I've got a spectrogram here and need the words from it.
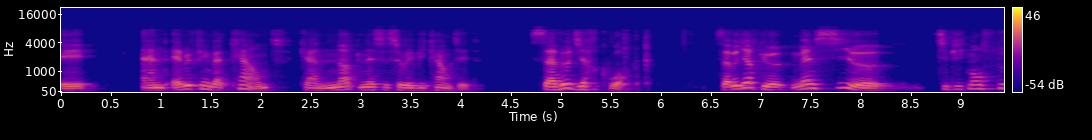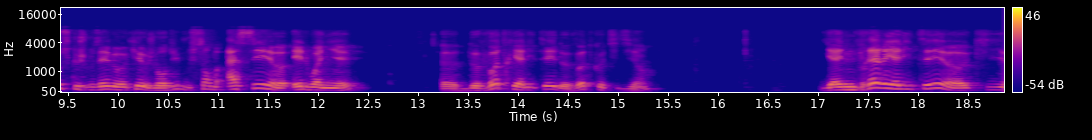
Et and everything that counts cannot necessarily be counted. Ça veut dire quoi? Ça veut dire que même si typiquement, tout ce que je vous ai évoqué aujourd'hui vous semble assez euh, éloigné euh, de votre réalité, de votre quotidien. Il y a une vraie réalité euh, qui,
